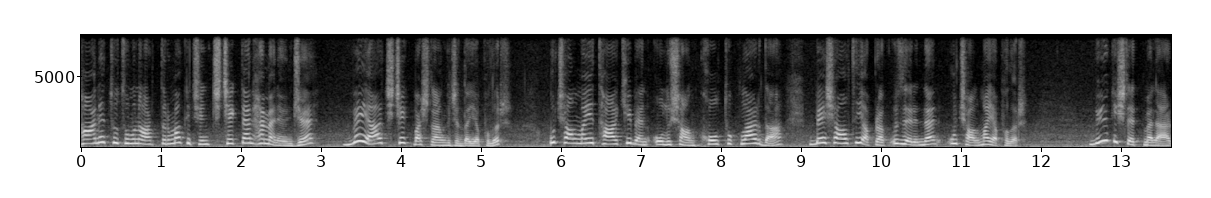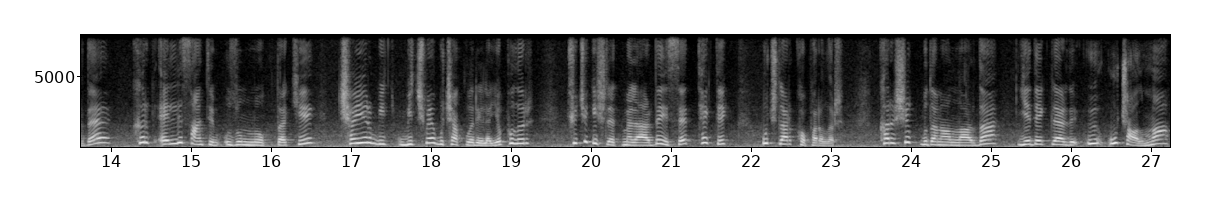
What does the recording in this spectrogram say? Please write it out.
Tane tutumunu arttırmak için çiçekten hemen önce veya çiçek başlangıcında yapılır. Uç almayı takiben oluşan koltuklarda 5-6 yaprak üzerinden uç alma yapılır. Büyük işletmelerde 40-50 santim uzunluktaki çayır bi- biçme bıçaklarıyla yapılır. Küçük işletmelerde ise tek tek uçlar koparılır. Karışık budananlarda yedeklerde uç alma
